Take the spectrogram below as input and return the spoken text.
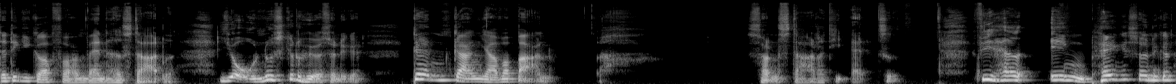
da det gik op for ham, hvad han havde startet. Jo, nu skal du høre, Sønneke. Den gang jeg var barn. Sådan starter de altid. Vi havde ingen penge, Sønneke,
